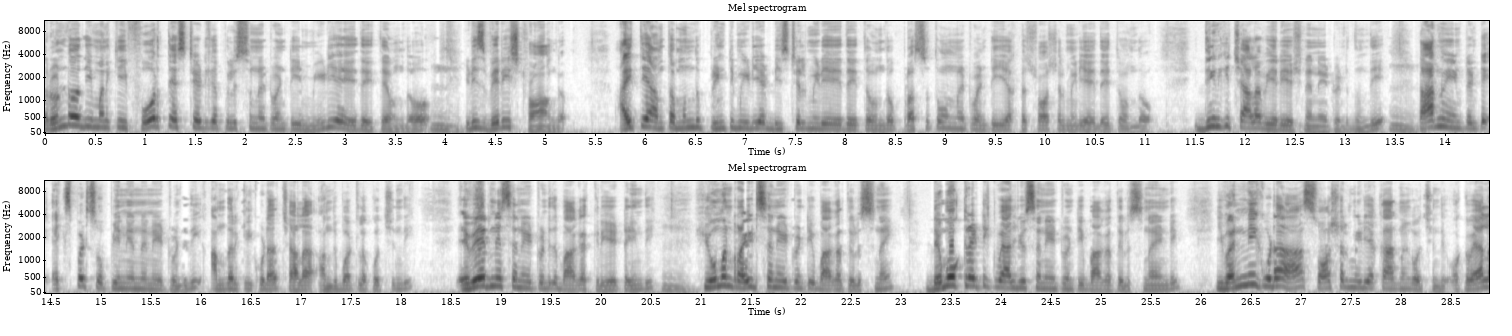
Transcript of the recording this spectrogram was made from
రెండోది మనకి ఫోర్త్ ఎస్టేట్గా పిలుస్తున్నటువంటి మీడియా ఏదైతే ఉందో ఇట్ ఈస్ వెరీ స్ట్రాంగ్ అయితే అంతకుముందు ప్రింట్ మీడియా డిజిటల్ మీడియా ఏదైతే ఉందో ప్రస్తుతం ఉన్నటువంటి ఈ యొక్క సోషల్ మీడియా ఏదైతే ఉందో దీనికి చాలా వేరియేషన్ అనేటువంటిది ఉంది. కారణం ఏంటంటే ఎక్స్పర్ట్స్ ఒపీనియన్ అనేటువంటిది అందరికీ కూడా చాలా అందుబాటులోకి వచ్చింది. అవేర్నెస్ అనేటువంటిది బాగా క్రియేట్ అయింది. హ్యూమన్ రైట్స్ అనేటువంటివి బాగా తెలుస్తున్నాయి. డెమోక్రటిక్ వాల్యూస్ అనేటువంటివి బాగా తెలుస్తున్నాయండి. ఇవన్నీ కూడా సోషల్ మీడియా కారణంగా వచ్చింది. ఒకవేళ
